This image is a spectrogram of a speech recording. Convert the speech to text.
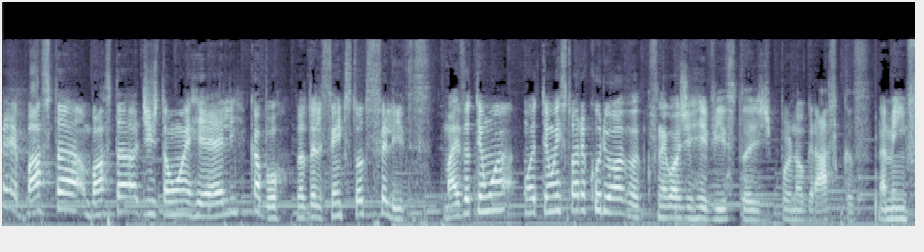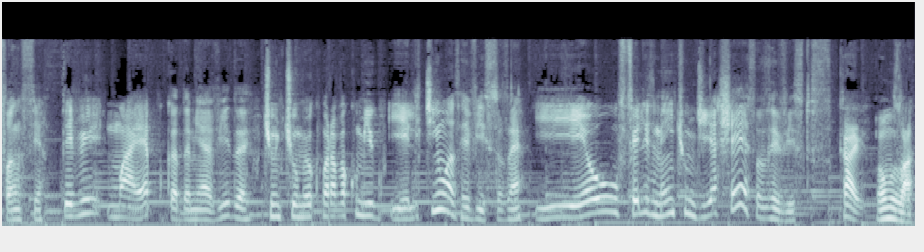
é, basta, basta digitar um URL acabou. Os adolescentes todos felizes. Mas eu tenho uma, eu tenho uma história curiosa com esse negócio de revistas de pornográficas na minha infância. Teve uma época da minha vida, tinha um tio meu que morava comigo. E ele tinha umas revistas, né? E eu, felizmente, um dia achei essas revistas. Caio, vamos lá.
